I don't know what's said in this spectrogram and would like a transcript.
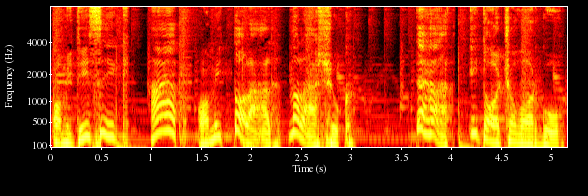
Amit iszik, hát, amit talál. Na lássuk. Tehát, italcsavargó.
